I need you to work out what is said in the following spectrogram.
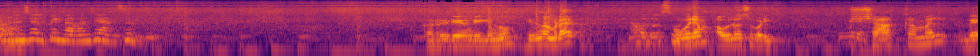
അവന് ചിലപ്പോ ഉണ്ടാവാൻ ചാൻസ് ഉണ്ട്. കറി റെഡി ആയിക്കൊണ്ടിരിക്കുന്നു. ഇത് നമ്മുടെ പൂരം ഔലോസ് പൊടി. ഷാക്കമൽ വേ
